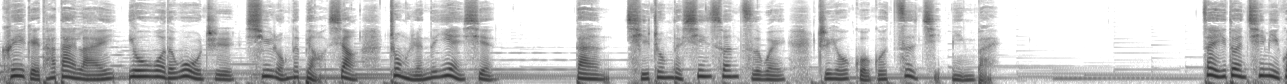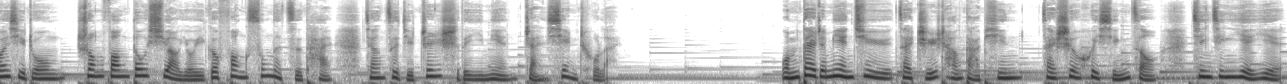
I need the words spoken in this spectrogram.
可以给他带来优渥的物质、虚荣的表象、众人的艳羡，但其中的辛酸滋味，只有果果自己明白。在一段亲密关系中，双方都需要有一个放松的姿态，将自己真实的一面展现出来。我们戴着面具在职场打拼，在社会行走，兢兢业业，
